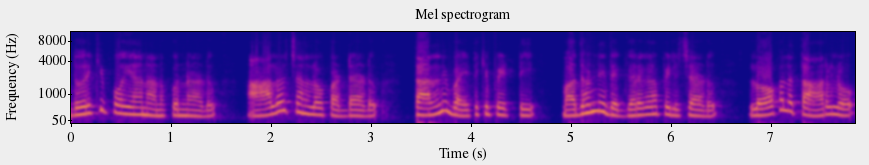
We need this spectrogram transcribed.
దొరికిపోయాననుకున్నాడు. ఆలోచనలో పడ్డాడు. తలని బయటికి పెట్టి మధుణ్ణి దగ్గరగా పిలిచాడు. లోపల తారులో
